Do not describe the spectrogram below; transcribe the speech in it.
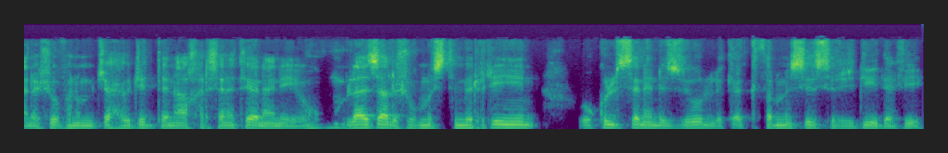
أنا أشوف إنهم نجحوا جدا آخر سنتين يعني هم لا زالوا أشوف مستمرين وكل سنة ينزلون لك أكثر من سلسلة جديدة فيه.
